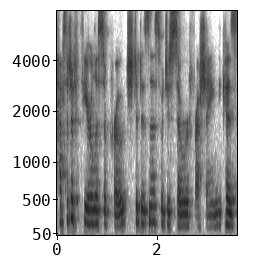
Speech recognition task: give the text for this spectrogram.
have such a fearless approach to business, which is so refreshing because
